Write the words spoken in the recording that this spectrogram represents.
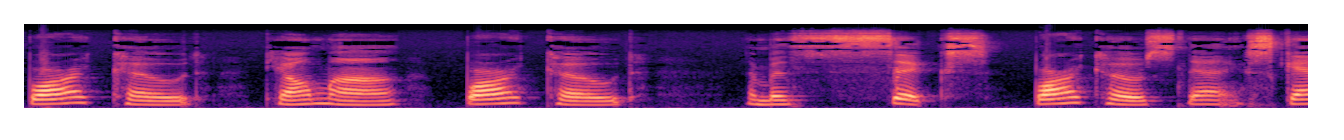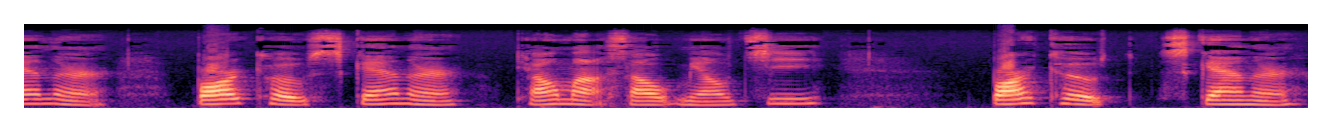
barcode 条码 barcode. Number six, barcode scanner, barcode scanner 条码扫描机 barcode scanner.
